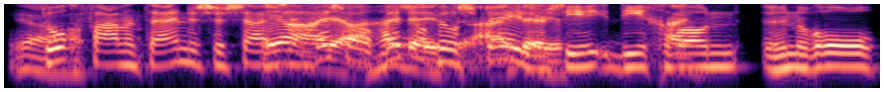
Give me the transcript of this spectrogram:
Ja. Toch, Valentijn? Dus er zijn, ja, best, ja, wel, best wel veel spelers die, die gewoon hij... hun rol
